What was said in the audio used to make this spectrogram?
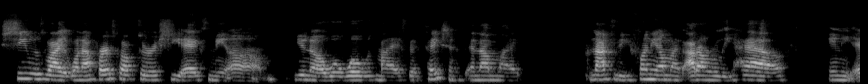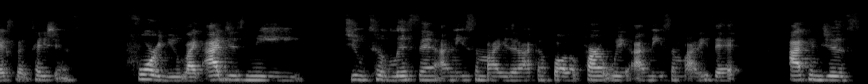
she was like, when I first talked to her, she asked me, um, you know, well, what was my expectations? And I'm like, not to be funny, I'm like, I don't really have any expectations for you. Like I just need you to listen. I need somebody that I can fall apart with. I need somebody that I can just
